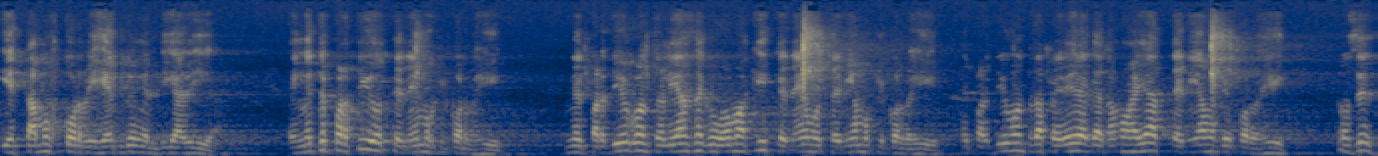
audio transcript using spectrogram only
y estamos corrigiendo en el día a día. En este partido tenemos que corregir. En el partido contra Alianza que jugamos aquí tenemos, teníamos que corregir. En el partido contra Pereira que estamos allá teníamos que corregir. Entonces,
